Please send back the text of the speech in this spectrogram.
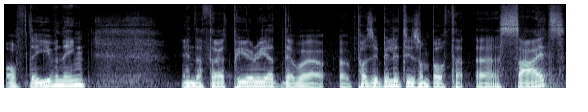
of the evening. In the third period, there were uh, possibilities on both uh, sides,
